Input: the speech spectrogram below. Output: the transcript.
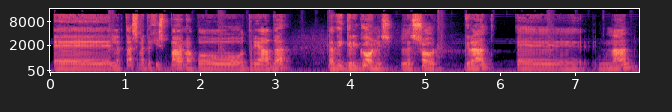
ε, λεπτά συμμετοχής πάνω από 30 δηλαδή Γκριγκόνης, Λεσόρ, Γκραντ, ε, Ναν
